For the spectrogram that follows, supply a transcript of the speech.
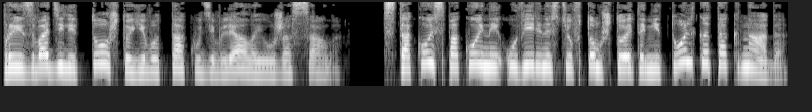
производили то, что его так удивляло и ужасало. С такой спокойной уверенностью в том, что это не только так надо,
